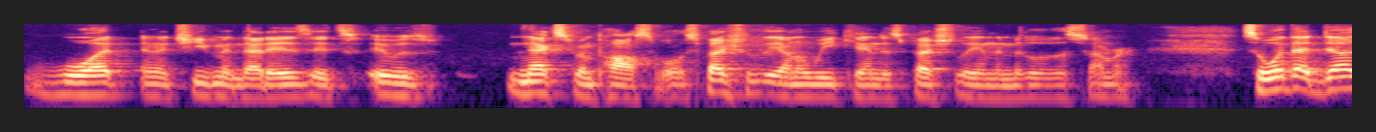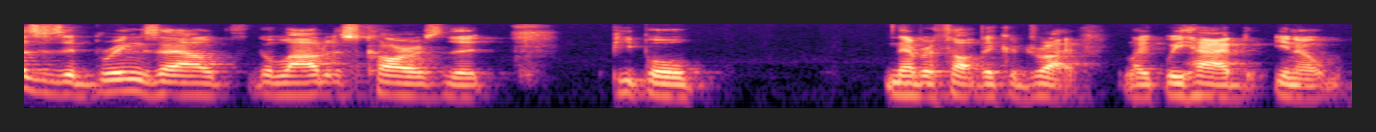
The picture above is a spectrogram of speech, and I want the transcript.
what an achievement that is. It's it was next to impossible, especially on a weekend, especially in the middle of the summer. So what that does is it brings out the loudest cars that people never thought they could drive. Like we had, you know,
